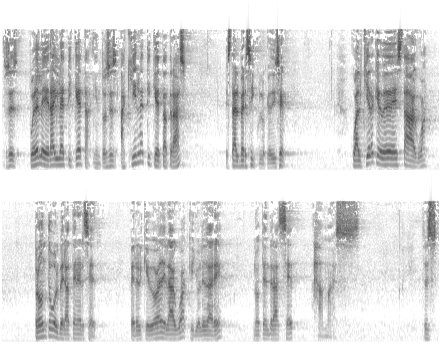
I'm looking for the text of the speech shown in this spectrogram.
Entonces, puede leer ahí la etiqueta. Y entonces, aquí en la etiqueta atrás está el versículo que dice, Cualquiera que bebe esta agua, pronto volverá a tener sed, pero el que beba del agua que yo le daré, no tendrá sed jamás. Entonces,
